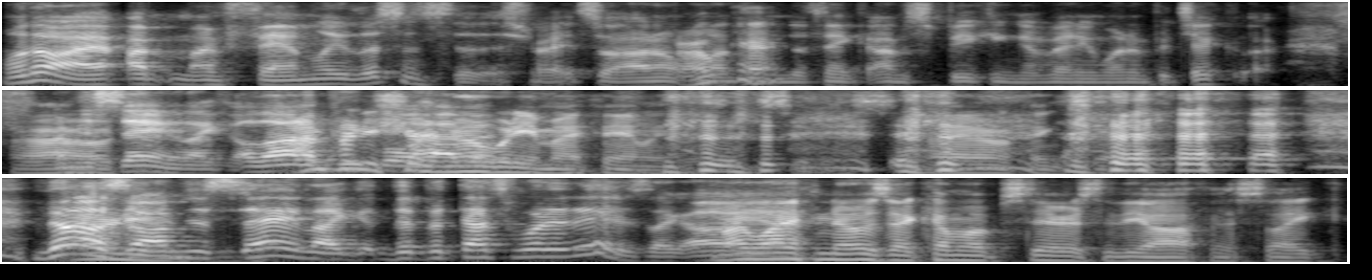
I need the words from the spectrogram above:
Well no I, I my family listens to this right so i don't want them to think i'm speaking of anyone in particular Oh, i'm just okay. saying like a lot of people. I'm pretty sure nobody in my family listens to this. I don't think so. no, so I'm just saying, like, th- but that's what it is. Like, oh, my yeah. wife knows I come upstairs to the office like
